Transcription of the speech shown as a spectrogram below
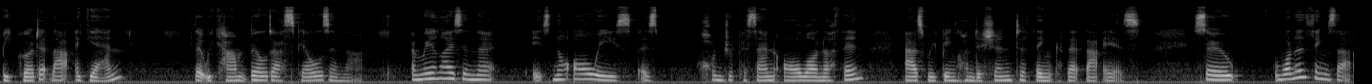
be good at that again that we can't build our skills in that. And realizing that it's not always as 100% all or nothing as we've been conditioned to think that that is. So, one of the things that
